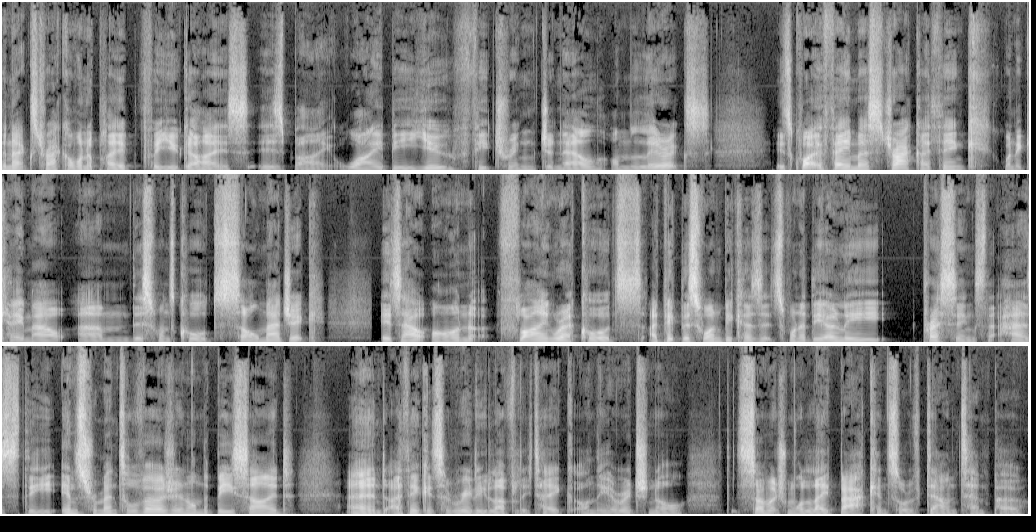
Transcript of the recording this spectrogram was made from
The next track I want to play for you guys is by YBU featuring Janelle on the lyrics. It's quite a famous track, I think, when it came out. Um, this one's called Soul Magic. It's out on Flying Records. I picked this one because it's one of the only pressings that has the instrumental version on the B side, and I think it's a really lovely take on the original. It's so much more laid back and sort of down tempo.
